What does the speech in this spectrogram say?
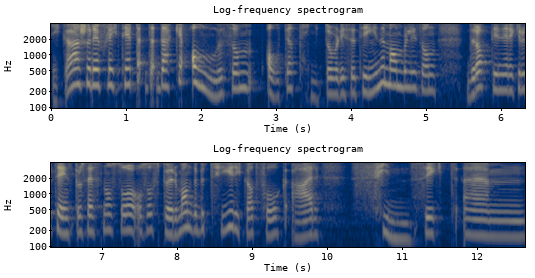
ikke er så reflektert det, det, er ikke alle som alltid har tenkt over disse tingene. Man blir litt sånn dratt inn i rekrutteringsprosessen, og så, og så spør man. Det betyr ikke at folk er sinnssykt um,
